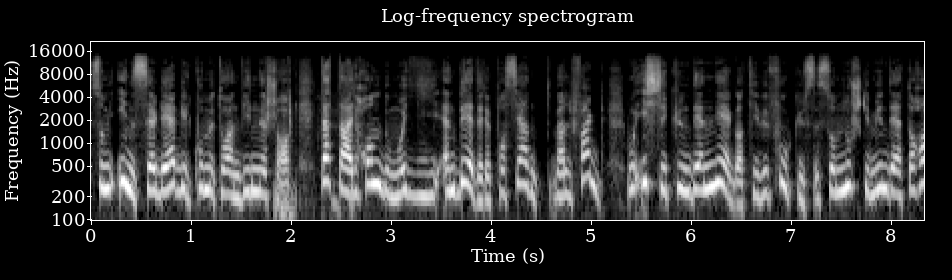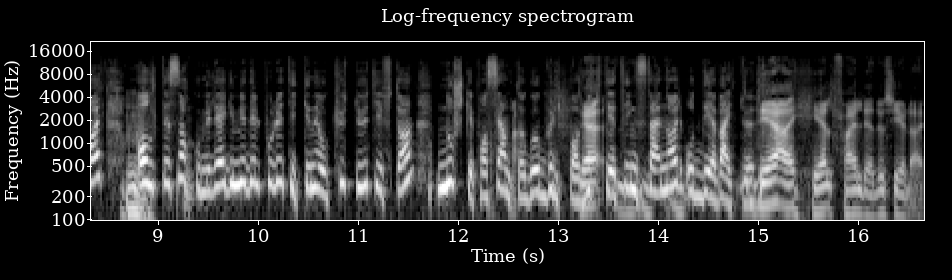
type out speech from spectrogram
som innser det, vil komme til å ha en vinnersak. Dette er handler om å gi en bedre pasientvelferd, og ikke kun det negative fokuset som norske myndigheter har. Mm. Alt det er snakk om i legemiddelpolitikken er å kutte utgiftene. Norske pasienter går glipp av Det- viktige ting, Steinar, og det vet du. Det er helt feil det du sier der.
